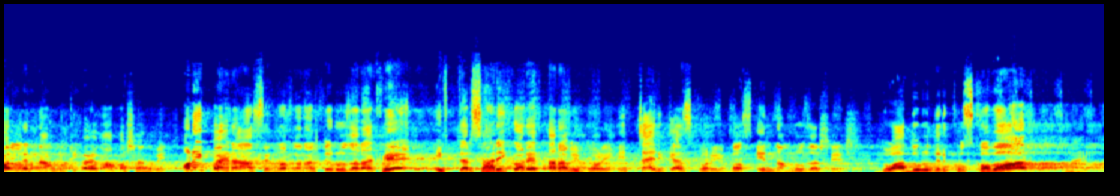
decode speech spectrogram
করলেন না, আপনি কীভাবে মাপ আশা হবে? অনেক পায়রা আছেন, রমজান আসলে রোজা রাখে ইফতার সাহারি করে, তারাবি পড়ে। এই চার কাজ করে। বস, এর নাম রোজা শেষ। দোয়া, দুরুদের খোঁজ খবর? নাই।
